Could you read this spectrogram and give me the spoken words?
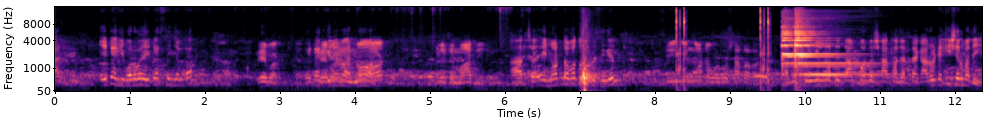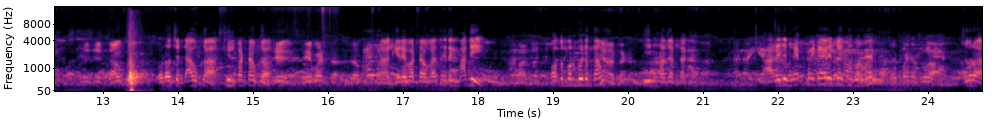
আর এটা কি বড় ভাই? এটা সিঙ্গেলটা? এটা মাদি। আচ্ছা এই নটটা কত পড়বে সিঙ্গেল? সিঙ্গেল নটা পড়ব সিঙ্গেল নটের দাম পড়বে সাত হাজার টাকা। আর ওইটা কিসের মাদি? ওটা হচ্ছে ডাউকা। সিলভার ডাউকা হ্যাঁ ডাউকা। এটা কি মাদি? কত পড়বে এটার দাম? তিন হাজার টাকা। আর এই যে ম্যাকপাইটা, এটা কি পড়বে? জোড়া।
